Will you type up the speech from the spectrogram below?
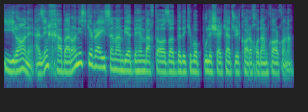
ایرانه از این خبران نیست که رئیس من بیاد به وقت آزاد بده که با پول شرکت روی کار خودم کار کنم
